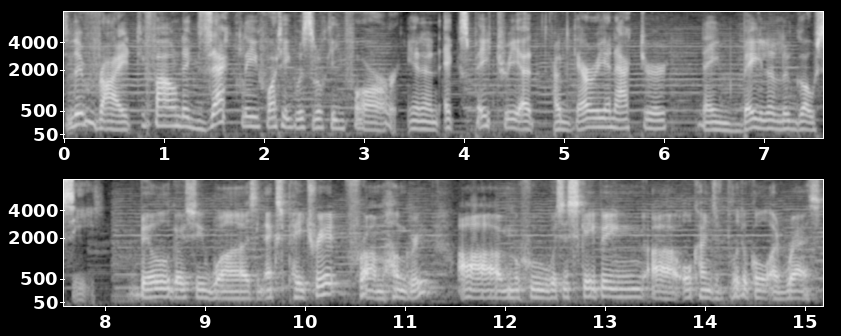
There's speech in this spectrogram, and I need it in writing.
Liveright found exactly what he was looking for in an expatriate Hungarian actor named Bela Lugosi. Bela Lugosi was an expatriate from Hungary um, who was escaping uh, all kinds of political unrest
